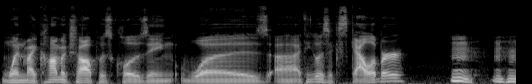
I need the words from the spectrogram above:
when my comic shop was closing was uh, I think it was Excalibur. Mm, mm-hmm.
